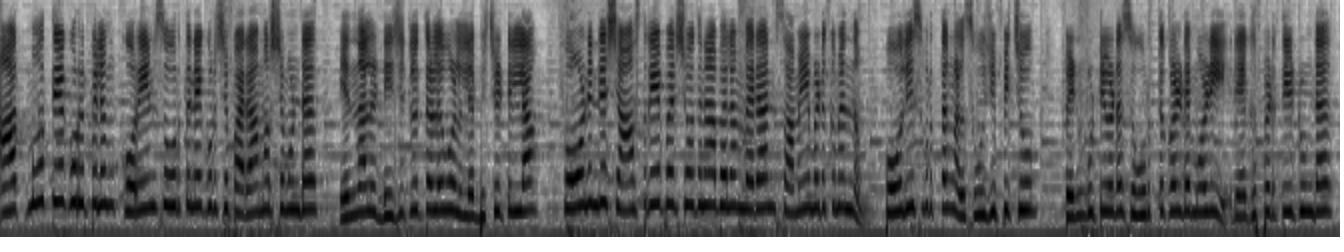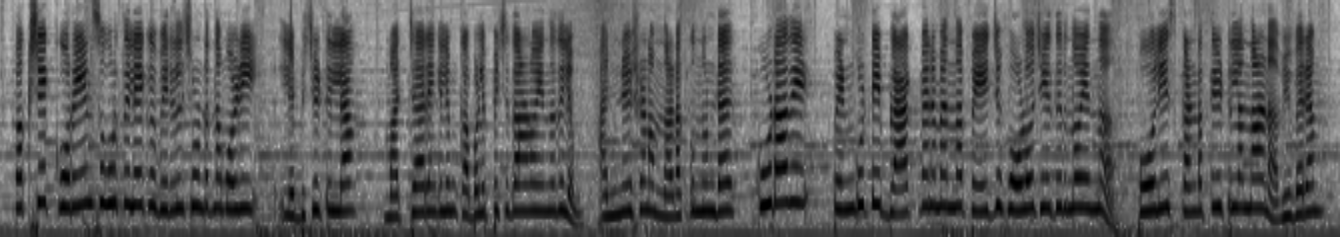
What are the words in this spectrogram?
ആത്മഹത്യാക്കുറിപ്പിലും കൊറിയൻ സുഹൃത്തിനെ കുറിച്ച് പരാമർശമുണ്ട്. എന്നാൽ ഡിജിറ്റൽ തെളിവുകൾ ലഭിച്ചിട്ടില്ല. ഫോണിന്റെ ശാസ്ത്രീയ പരിശോധനാ ഫലം വരാൻ സമയമെടുക്കുമെന്നും പോലീസ് വൃത്തങ്ങൾ സൂചിപ്പിച്ചു. പെൺകുട്ടിയുടെ സുഹൃത്തുക്കളുടെ മൊഴി രേഖപ്പെടുത്തിയിട്ടുണ്ട്. പക്ഷേ കൊറിയൻ സുഹൃത്തിലേക്ക് വിരൽ ചൂണ്ടുന്ന മൊഴി ലഭിച്ചിട്ടില്ല. മറ്റാരെങ്കിലും കബളിപ്പിച്ചതാണോ എന്നതിലും അന്വേഷണം നടക്കുന്നുണ്ട്. കൂടാതെ പെൺകുട്ടി ബ്ലാക്ക് വെനം എന്ന പേജ് ഫോളോ ചെയ്തിരുന്നോ എന്ന് പോലീസ് കണ്ടെത്തിയിട്ടില്ലെന്നാണ് വിവരം.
